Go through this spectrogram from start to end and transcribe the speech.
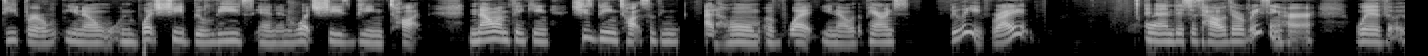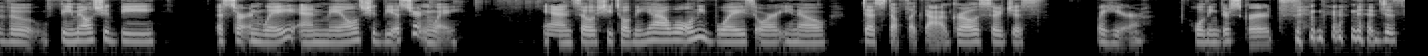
deeper, you know, in what she believes in and what she's being taught. Now I'm thinking she's being taught something at home of what, you know, the parents believe, right? And this is how they're raising her with the female should be a certain way and male should be a certain way. And so she told me, "Yeah, well, only boys or, you know, does stuff like that. Girls are just right here holding their skirts and just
